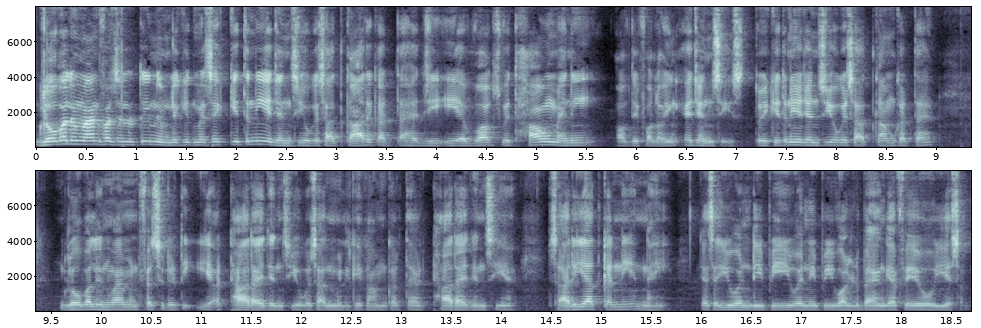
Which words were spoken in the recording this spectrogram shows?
ग्लोबल इन्वायरमेंट फैसिलिटी निम्नलिखित में से कितनी एजेंसियों के साथ कार्य करता है? G E F work with how many of the following agencies तो ये कितनी एजेंसियों के साथ काम करता है? ग्लोबल इन्वायरमेंट फैसिलिटी ये अट्ठारह एजेंसियों के साथ मिलकर काम करता है, अट्ठारह एजेंसी हैं। सारी याद करनी है? नहीं। जैसे U N D P U N E P world bank F A O ये सब।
